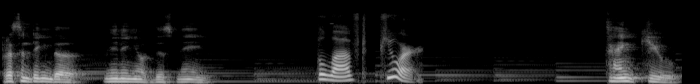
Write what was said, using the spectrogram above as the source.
Presenting the meaning of this name. beloved, pure, Thank you.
